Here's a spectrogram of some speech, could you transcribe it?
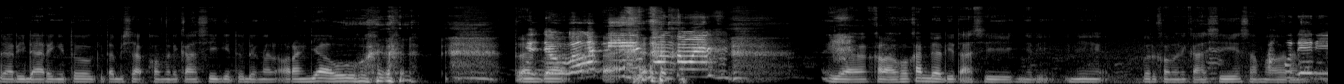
dari daring itu kita bisa komunikasi gitu dengan orang jauh. Jauh tanpa banget nih teman-teman. Iya, kalau aku kan dari Tasik, jadi ini berkomunikasi sama aku orang. dari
